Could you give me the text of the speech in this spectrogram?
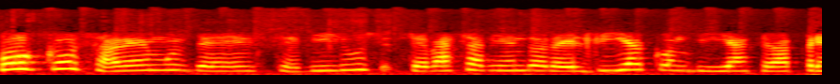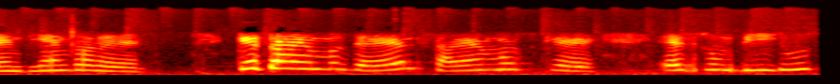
Poco sabemos de este virus, se va sabiendo del día con día, se va aprendiendo de él. ¿Qué sabemos de él? Sabemos que es un virus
